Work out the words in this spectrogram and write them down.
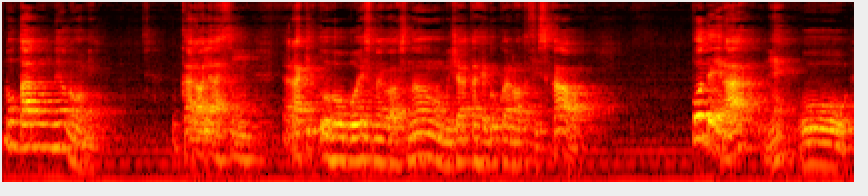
Não está no meu nome. O cara olhar assim, será que tu roubou esse negócio? Não, já carregou com a nota fiscal? Poderá, né, o,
